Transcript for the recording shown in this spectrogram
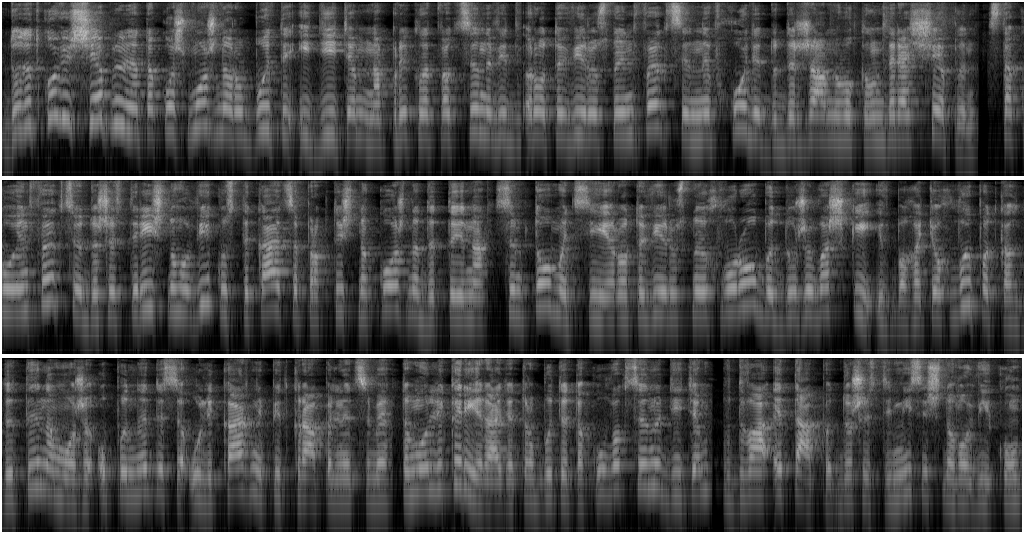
Додаткові щеплення також можна робити і дітям. Наприклад, вакцини від ротовірусної інфекції не входять до державного календаря щеплень. З такою інфекцією до 6-річного віку стикається практично кожна дитина. Симптоми цієї ротовірусної хвороби дуже важкі, і в багатьох випадках дитина може опинитися у лікарні під крапельницями. Тому лікарі радять робити таку вакцину дітям в два етапи до 6-місячного віку.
